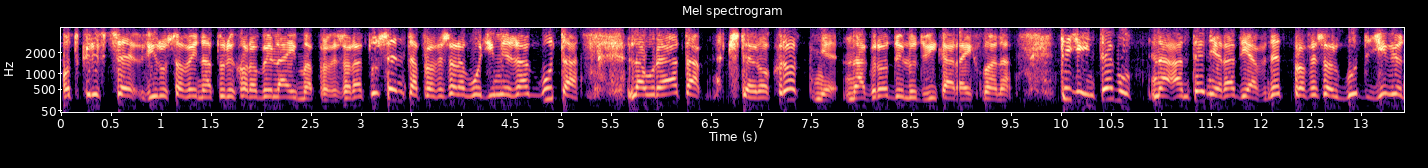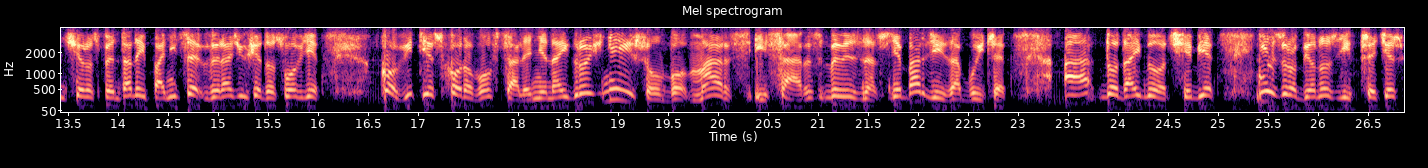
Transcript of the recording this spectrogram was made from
odkrywcę wirusowej natury choroby Lyma profesora Tusenta, profesora Włodzimierza Guta, laureata czterokrotnie nagrody Ludwika Reichmana. Tydzień temu na antenie Radia Wnet profesor Gut, dziwiąc się rozpętanej panice, wyraził się dosłownie COVID jest chorobą wcale nie najgroźniejszą, bo Mars i SARS były znacznie bardziej zabójcze. A dodajmy od siebie, nie zrobiono z nich przecież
